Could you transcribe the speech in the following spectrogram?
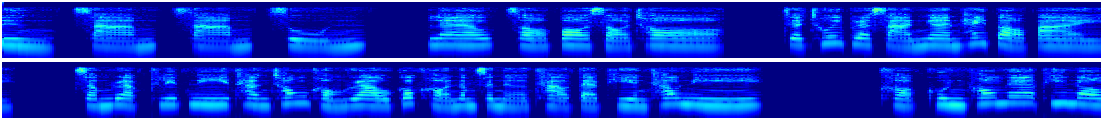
1330 แล้ว สปสช จะช่วยประสานงานให้ต่อไป สำหรับคลิปนี้ทางช่องของเราก็ขอนำเสนอข่าวแต่เพียงเท่านี้ ขอบคุณพ่อแม่พี่น้อง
